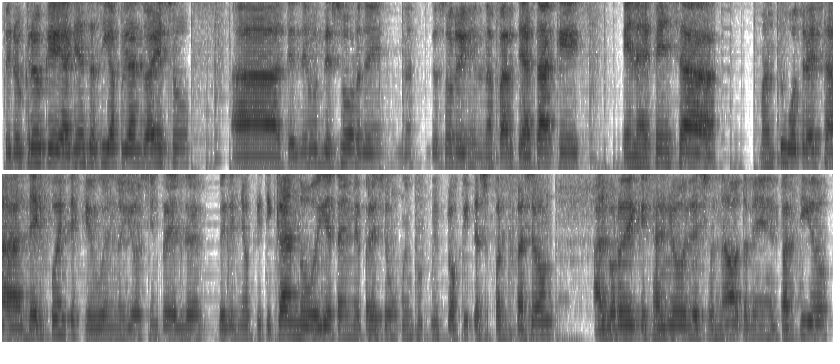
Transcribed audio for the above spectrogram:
Pero creo que Alianza sigue apelando a eso, a tener un desorden, un desorden en la parte de ataque, en la defensa mantuvo otra vez a Del Fuentes, que bueno, yo siempre lo he, tenido criticando, hoy día también me pareció muy, muy flojita su participación, al borde de que salió lesionado también en el partido,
